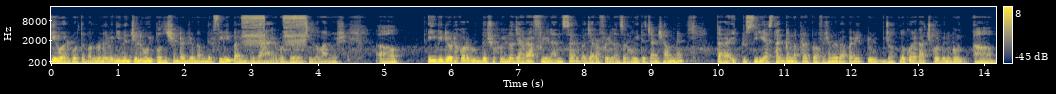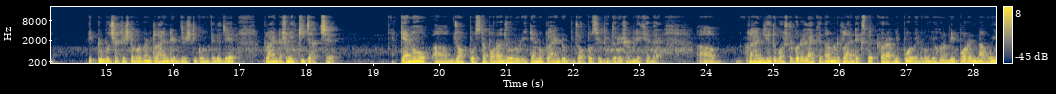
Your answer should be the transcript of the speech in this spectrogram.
কেউ আর করতে পারল না এবং ইভেনচুয়ালি ওই পজিশনটার জন্য আমাদের ফিলিপাইন থেকে হায়ার করতে হয়েছিল মানুষ। এই ভিডিওটা করার উদ্দেশ্য হইল যারা ফ্রিল্যান্সার বা যারা ফ্রিল্যান্সার হইতে চান সামনে, তারা একটু সিরিয়াস থাকবেন আপনার প্রফেশনের ব্যাপারে, একটু যত্ন করে কাজ করবেন এবং একটু বোঝার চেষ্টা করবেন ক্লায়েন্টের দৃষ্টিকোণ থেকে যে ক্লায়েন্ট আসলে কী চাচ্ছে। কেন জব পোস্টটা পড়া জরুরি? কেন ক্লায়েন্ট জব পোস্টের ভিতরে সব লিখে দেয়? ক্লায়েন্ট যেহেতু কষ্ট করে লেখে, তার মানে ক্লায়েন্ট এক্সপেক্ট করে আপনি পড়বেন এবং যখন আপনি পড়েন না, ওই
